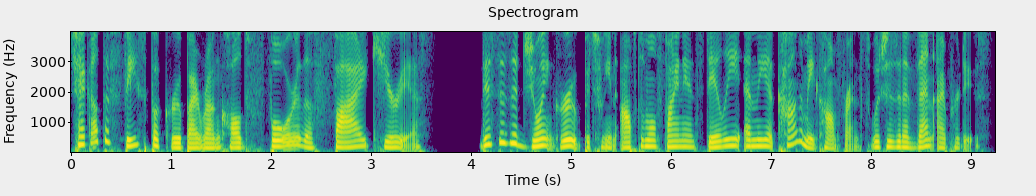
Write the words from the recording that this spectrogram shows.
check out the Facebook group I run called For the Fi Curious. This is a joint group between Optimal Finance Daily and the EconoMe Conference, which is an event I produce.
